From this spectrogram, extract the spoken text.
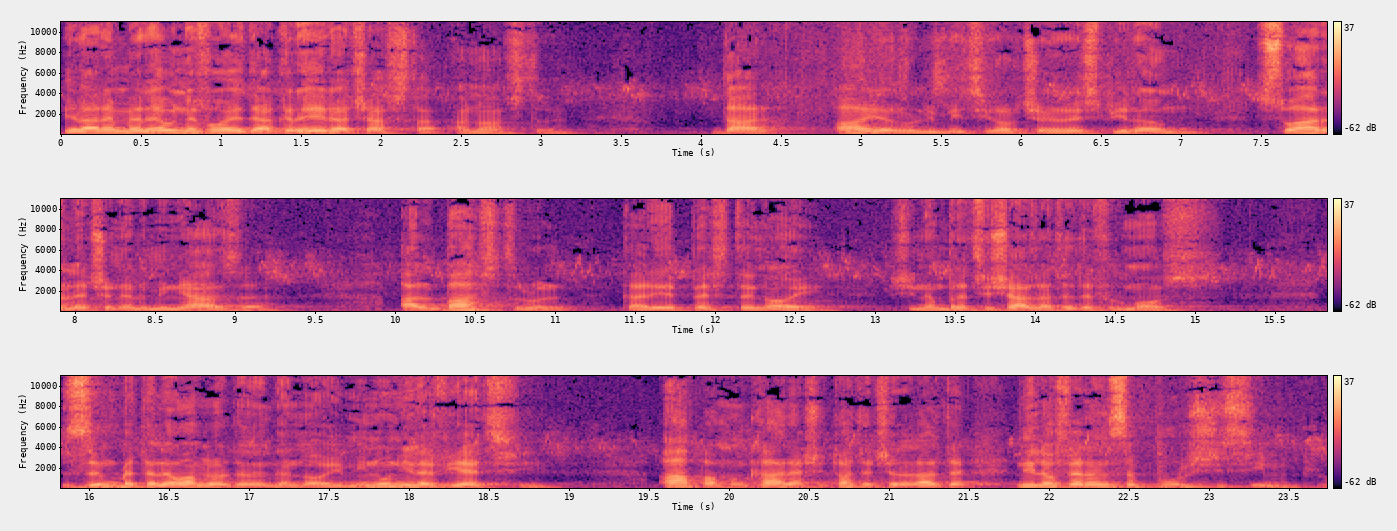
El are mereu nevoie de agreerea aceasta a noastră. Dar aerul iubiților ce respirăm, soarele ce ne luminează, albastrul care e peste noi și ne îmbrățișează atât de frumos, zâmbetele oamenilor de lângă noi, minunile vieții, apa, mâncarea și toate celelalte, ni le oferă însă pur și simplu.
